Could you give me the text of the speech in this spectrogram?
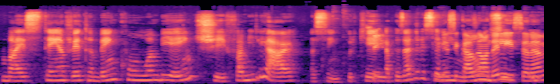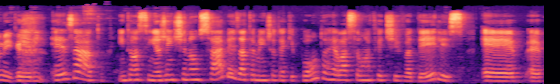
mas tem a ver também com o ambiente familiar, assim, porque Sim. apesar deles serem Nesse caso é uma e- delícia, né, e amiga? terem- Exato. Então, assim, a gente não sabe exatamente até que ponto a relação afetiva deles é, é,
